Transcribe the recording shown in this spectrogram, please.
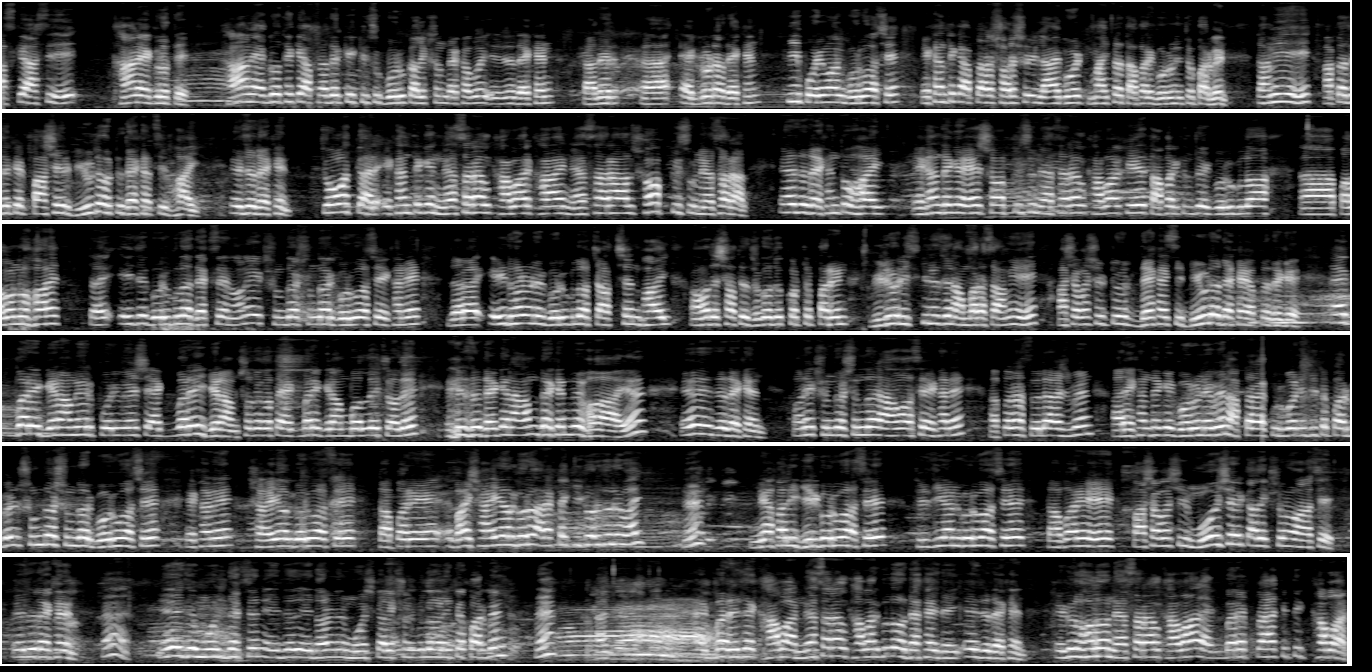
আজকে আসি খান এগ্রোতে। খান এগ্রো থেকে আপনাদেরকে কিছু গরু কালেকশন দেখাবো। এই যে দেখেন, তাদের এগ্রোটা দেখেন, কি পরিমাণ গরু আছে। এখান থেকে আপনারা সরাসরি লাইভ ওয়েট মাইফা তারপরে গরু নিতে পারবেন। তা আমি আপনাদেরকে পাশের ভিউটাও একটু দেখাচ্ছি, ভাই। এই যে দেখেন, চমৎকার। এখান থেকে ন্যাচারাল খাবার খায় ন্যাচারাল সব কিছু ন্যাচারাল এই যে দেখেন তো, ভাই, এখান থেকে সব কিছু ন্যাচারাল খাবার খেয়ে তারপর কিন্তু এই গরুগুলো পালনও হয়। তাই এই যে গরুগুলো দেখছেন, অনেক সুন্দর সুন্দর গরু আছে এখানে। যারা এই ধরনের গরুগুলো চাচ্ছেন, ভাই, আমাদের সাথে যোগাযোগ করতে পারেন। ভিডিওর স্ক্রিনে যে নাম্বার আছে, আমি আশেপাশে একটু দেখাইছি, ভিউটা দেখাই আপনাদেরকে। একবারে গ্রামের পরিবেশ, একবারেই গ্রাম। সত্য কথা, একবারে গ্রাম বললেই চলে। এই যে দেখেন, আম দেখেন রে ভাই হ্যাঁ? এই যে দেখেন, অনেক সুন্দর সুন্দর আম আছে এখানে। আপনারা চলে আসবেন আর এখান থেকে গরু নেবেন, আপনারা কুরবানি দিতে পারবেন। সুন্দর সুন্দর গরু আছে এখানে শাহিয়াল গরু আছে, তারপরে ভাই শাহিয়াল গরু আর একটা কি গরু দিলে ভাই? হ্যাঁ? নেপালি গির গরু আছে, ফিজিয়ান গরু আছে, তারপরে পাশাপাশি মহিষের কালেকশনও আছে। এই যে দেখেন হ্যাঁ? এই যে মহিষ দেখছেন, এই যে এই ধরনের মহিষ কালেকশনগুলো নিতে পারবেন হ্যাঁ? একবার এই যে খাবার ন্যাচারাল খাবারগুলো দেখাই দেয় এই যে দেখেন, এগুলো হলো ন্যাচারাল খাবার, একবারে প্রাকৃতিক খাবার।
